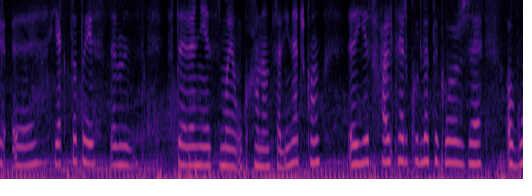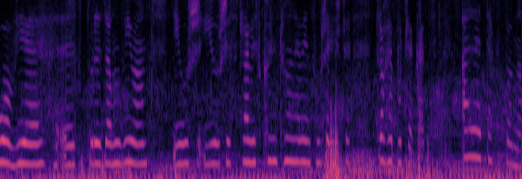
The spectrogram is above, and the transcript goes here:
e, jak co, to jestem z, w terenie z moją ukochaną calineczką. E, jest w halterku, dlatego że o głowie, e, które zamówiłam, już, już jest prawie skończone, więc muszę jeszcze trochę poczekać. Ale tak to no.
